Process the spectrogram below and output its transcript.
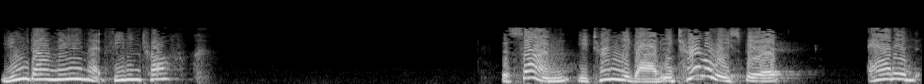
you down there in that feeding trough? The Son, eternally God, eternally Spirit, added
